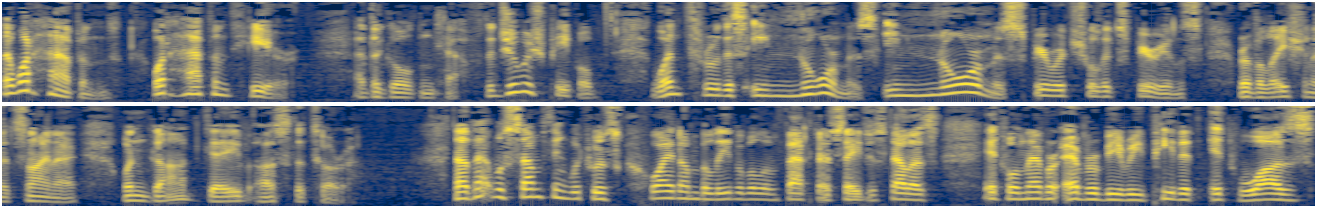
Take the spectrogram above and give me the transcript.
Now what happened? What happened here? at the golden calf. The Jewish people went through this enormous, enormous spiritual experience, revelation at Sinai, when God gave us the Torah. Now that was something which was quite unbelievable. In fact, our sages tell us it will never ever be repeated. It was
